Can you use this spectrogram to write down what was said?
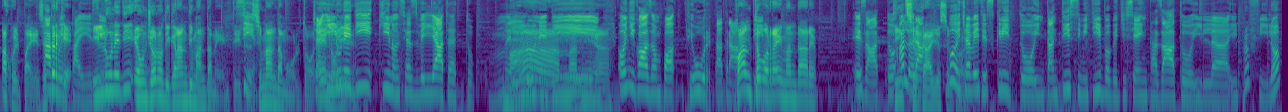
A quel paese. a quel perché paese. il lunedì è un giorno di grandi mandamenti. Sì. Cioè, si manda molto. Cioè, il noi- lunedì chi non si è svegliato ha detto "Mm, Mamma lunedì. mia. Ogni cosa un po' ti urta tra Quanto vorrei mandare Esatto. Tizio, allora, Caio voi Semproni. ci avete scritto in tantissimi tipo che ci si è intasato il, il profilo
